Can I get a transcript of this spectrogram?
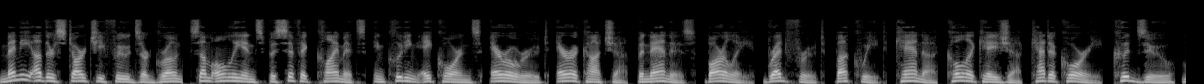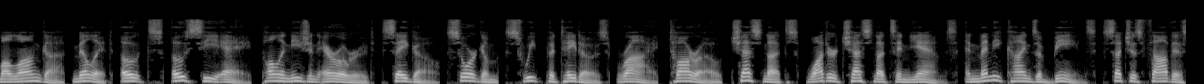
Many other starchy foods are grown, some only in specific climates, including acorns, arrowroot, arracacha, bananas, barley, breadfruit, buckwheat, canna, colocasia, katakuri, kudzu, malanga, millet, oats, oca, Polynesian arrowroot, sago, sorghum, sweet potatoes, rye, taro, chestnuts, water chestnuts and yams, and many kinds of beans, such as favas,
